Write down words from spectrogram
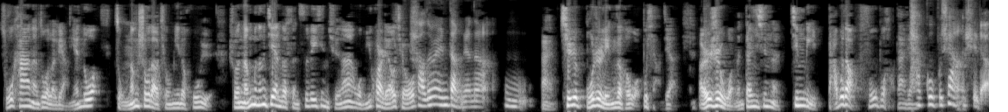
足咖呢做了两年多，总能收到球迷的呼吁，说能不能建个粉丝微信群啊，我们一块儿聊球。好多人等着呢。嗯，哎，其实不是玲子和我不想建，而是我们担心呢精力达不到，服务不好大家。他顾不上。是的，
